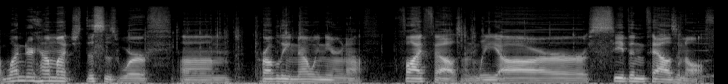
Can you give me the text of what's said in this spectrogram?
I wonder how much this is worth. Um, probably nowhere near enough. 5,000. We are 7,000 off.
